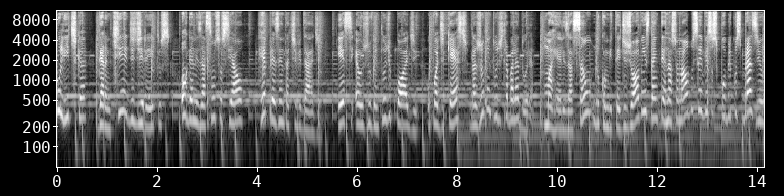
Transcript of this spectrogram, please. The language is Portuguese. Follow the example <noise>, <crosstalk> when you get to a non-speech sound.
política, garantia de direitos, organização social, representatividade. Esse é o Juventude Pode, o podcast da Juventude Trabalhadora, uma realização do Comitê de Jovens da Internacional dos Serviços Públicos Brasil.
